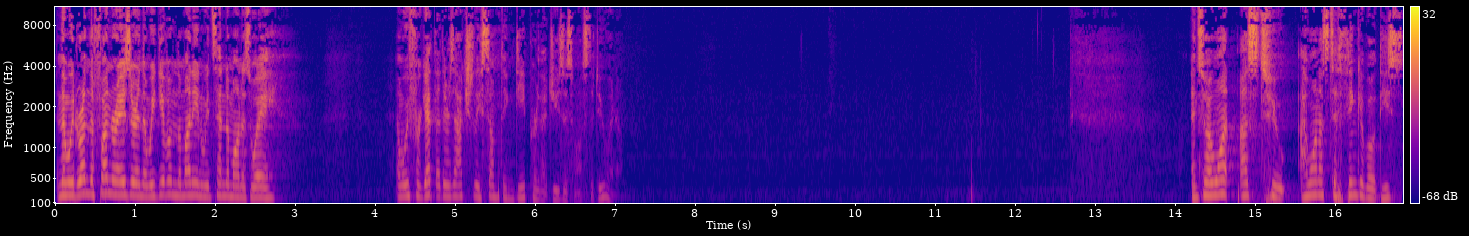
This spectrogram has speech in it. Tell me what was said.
And then we'd run the fundraiser and then we'd give him the money and we'd send him on his way. And we forget that there's actually something deeper that Jesus wants to do in him. And so I want us to, I want us to think about these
